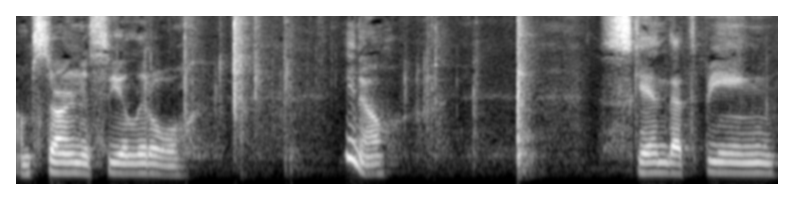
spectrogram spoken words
I'm starting to see a little you know, skin that's being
